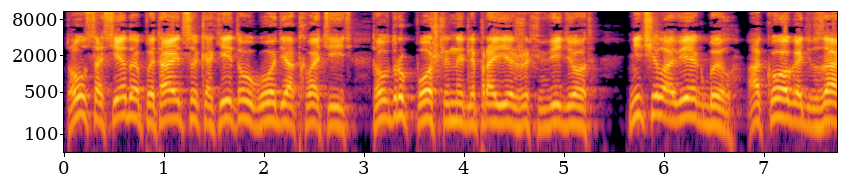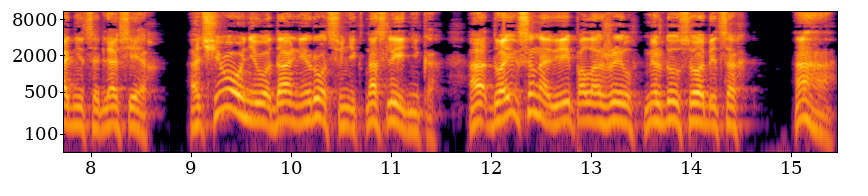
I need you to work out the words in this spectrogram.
То у соседа пытается какие-то угодья отхватить, то вдруг пошлины для проезжих введет. Не человек был, а коготь в заднице для всех». А чего у него дальний родственник в наследниках? А двоих сыновей положил в междоусобицах. Ага,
